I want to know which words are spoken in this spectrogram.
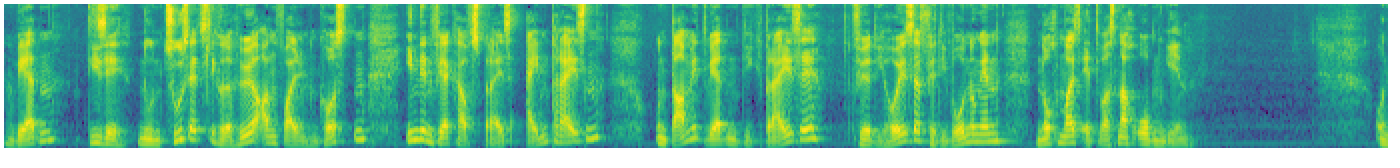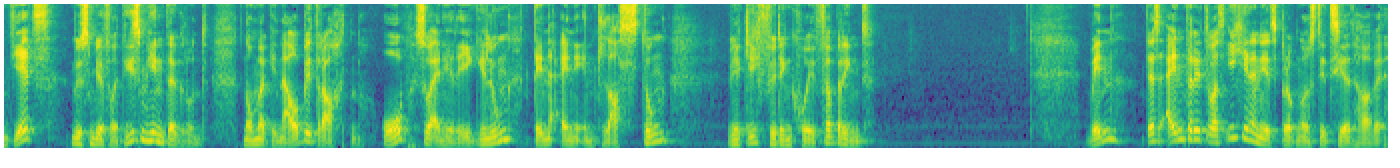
werden diese nun zusätzlich oder höher anfallenden Kosten in den Verkaufspreis einpreisen und damit werden die Preise für die Häuser, für die Wohnungen nochmals etwas nach oben gehen. Und jetzt müssen wir vor diesem Hintergrund nochmal genau betrachten, ob so eine Regelung denn eine Entlastung wirklich für den Käufer bringt. Wenn das eintritt, was ich Ihnen jetzt prognostiziert habe,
